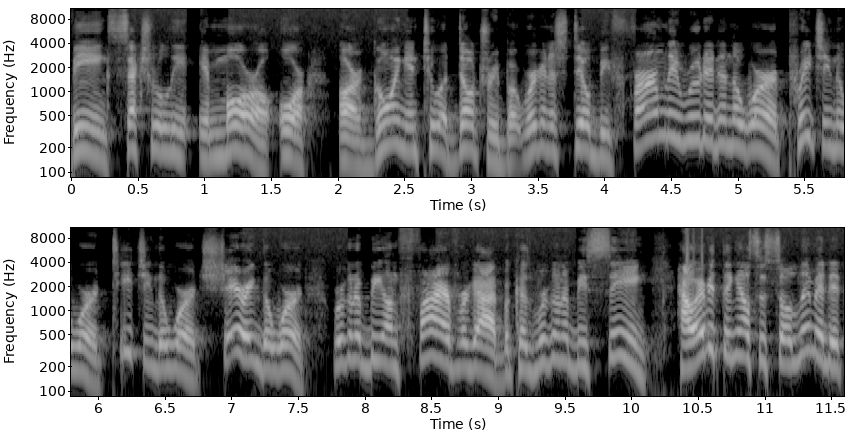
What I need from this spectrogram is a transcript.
being sexually immoral or, or going into adultery, but we're going to still be firmly rooted in the Word, preaching the Word, teaching the Word, sharing the Word. We're going to be on fire for God because we're going to be seeing how everything else is so limited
